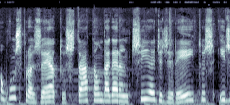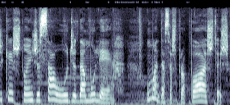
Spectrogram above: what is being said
Alguns projetos tratam da garantia de direitos e de questões de saúde da mulher. Uma dessas propostas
